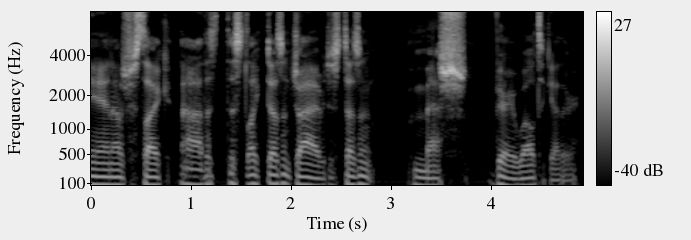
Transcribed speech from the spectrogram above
And i was just like ah this this like doesn't jive. It just doesn't mesh very well together.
